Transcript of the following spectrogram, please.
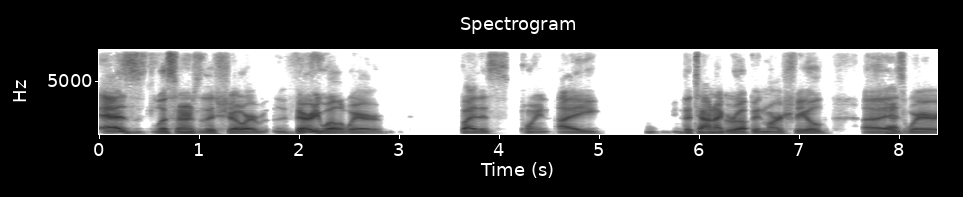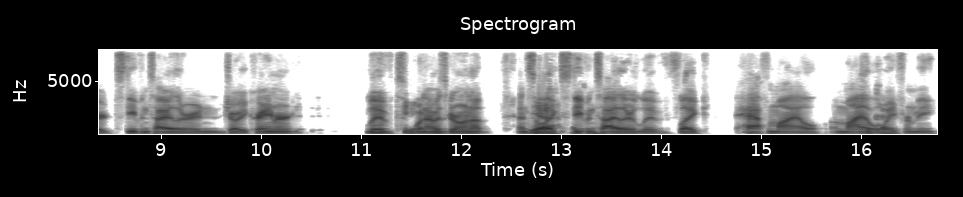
as listeners of this show are very well aware by this point i the town i grew up in marshfield uh Yeah. is where steven tyler and joey kramer lived Yeah. when i was growing up and so Yeah, like steven tyler lived like half a mile a mile Okay. away from me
